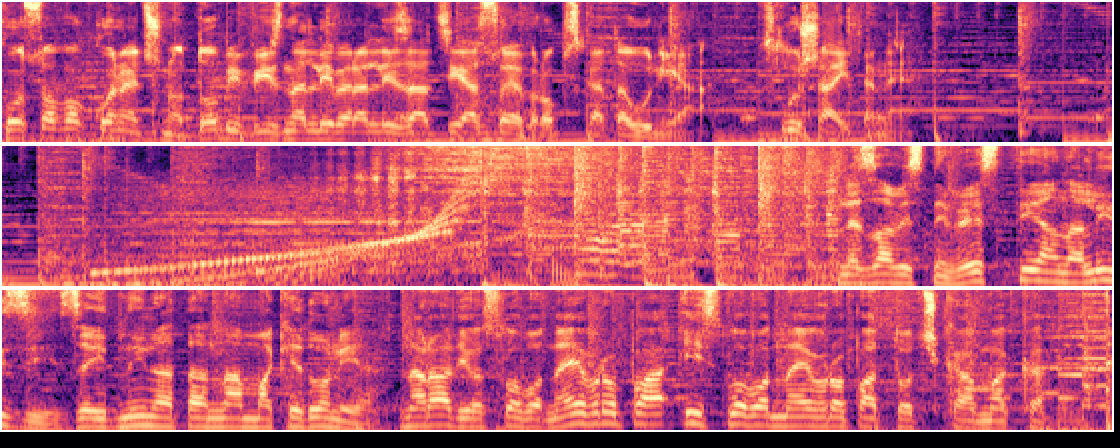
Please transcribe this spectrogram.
Косово конечно доби визна либерализација со Европската Унија. Слушајте не. Независни вести и анализи за иднината на Македонија. На Радио Слободна Европа и слободнаевропа.мк.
